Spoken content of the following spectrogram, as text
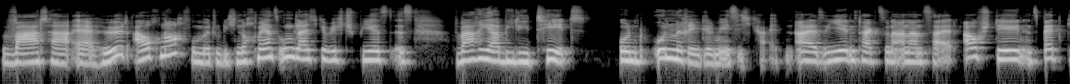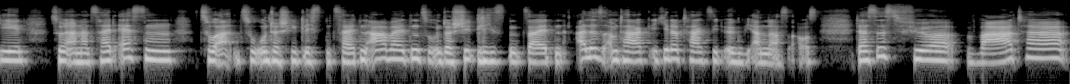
Vata erhöht, auch noch, womit du dich noch mehr ins Ungleichgewicht spielst, ist Variabilität und Unregelmäßigkeiten. Also jeden Tag zu einer anderen Zeit aufstehen, ins Bett gehen, zu einer anderen Zeit essen, zu, zu unterschiedlichsten Zeiten arbeiten, zu unterschiedlichsten Zeiten. Alles am Tag, jeder Tag sieht irgendwie anders aus. Das ist für Vata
